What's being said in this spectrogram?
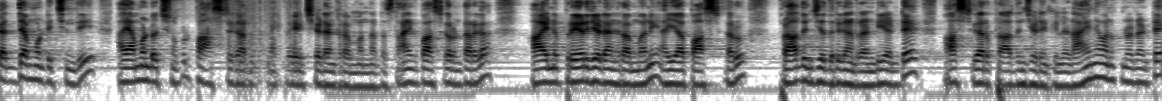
పెద్ద అమౌంట్ ఇచ్చింది. ఆ అమౌంట్ వచ్చినప్పుడు పాస్టర్ గారు ప్రేయర్ చేయడానికి రమ్మందంట. స్థానిక పాస్టర్ గారు ఉంటారుగా ఆయన ప్రేయర్ చేయడానికి రమ్మని అయ్యా పాస్టర్ గారు ప్రార్థన చేద్దరు కానీ రండి అంటే పాస్టర్ గారు ప్రార్థన చేయడానికి వెళ్ళాడు. ఆయన ఏమనుకున్నాడంటే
